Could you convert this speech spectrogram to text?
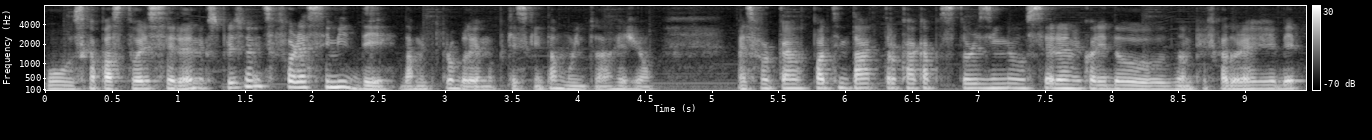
os capacitores cerâmicos, principalmente se for SMD, dá muito problema, porque esquenta muito a região. Mas pode tentar trocar capacitorzinho cerâmico ali do, do, amplificador RGB,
